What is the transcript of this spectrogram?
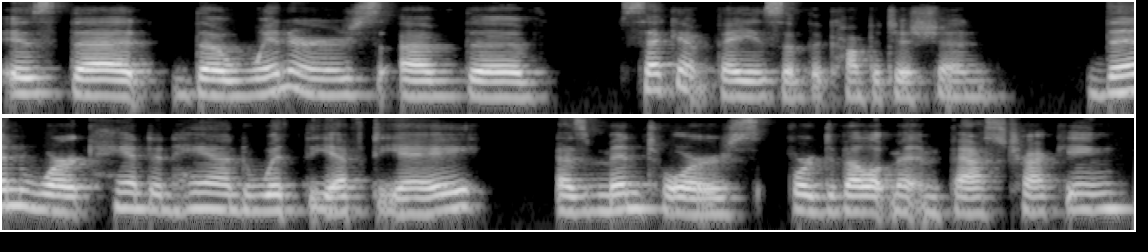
is that the winners of the second phase of the competition then work hand in hand with the FDA as mentors for development and fast tracking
